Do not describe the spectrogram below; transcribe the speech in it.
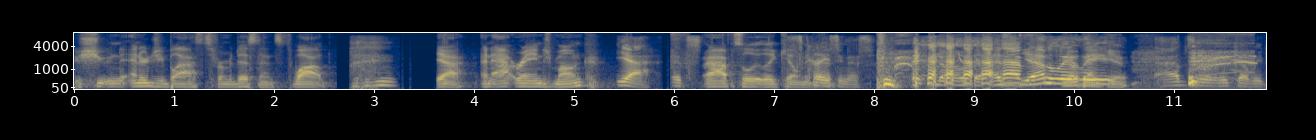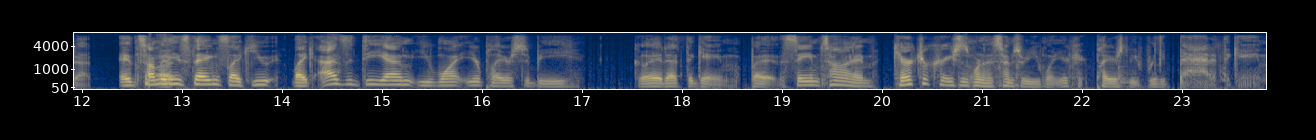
You're shooting energy blasts from a distance. It's wild. Yeah, an at range monk. yeah, it's, Absolutely kill it's me. craziness. no, SDM, no Absolutely. thank you. Absolutely kill me dead. And some of uh, these things, like you, like as a DM, you want your players to be good at the game, but at the same time, character creation is one of those times where you want your players to be really bad at the game.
